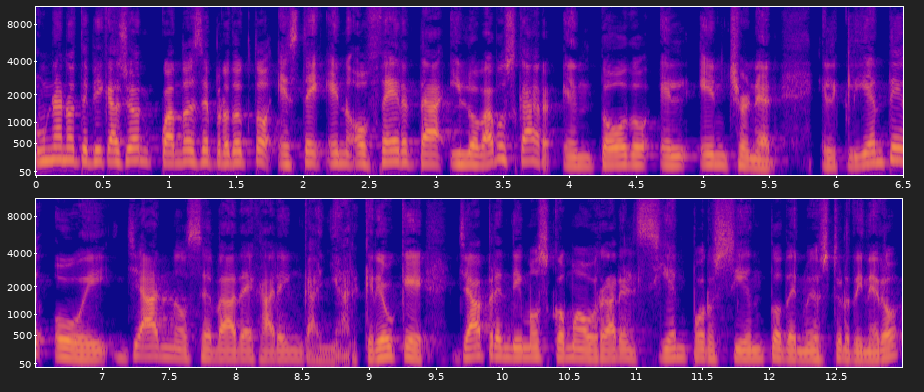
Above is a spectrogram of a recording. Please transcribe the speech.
una notificación cuando ese producto esté en oferta y lo va a buscar en todo el Internet. El cliente hoy ya no se va a dejar engañar. Creo que ya aprendimos cómo ahorrar el 100% de nuestro dinero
